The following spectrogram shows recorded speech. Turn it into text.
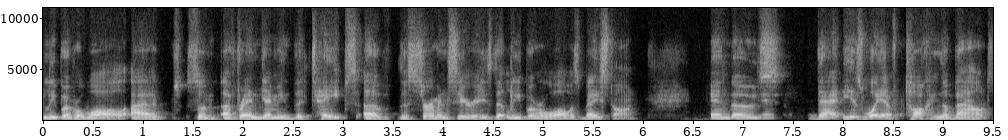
Leap Over a Wall. I, some, a friend gave me the tapes of the sermon series that Leap Over a Wall was based on. And those, that his way of talking about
